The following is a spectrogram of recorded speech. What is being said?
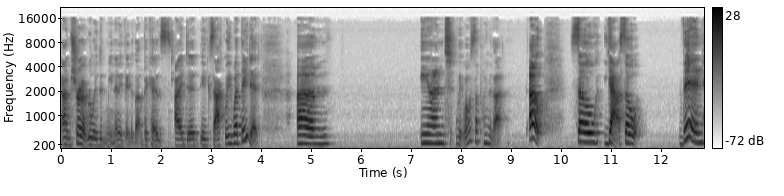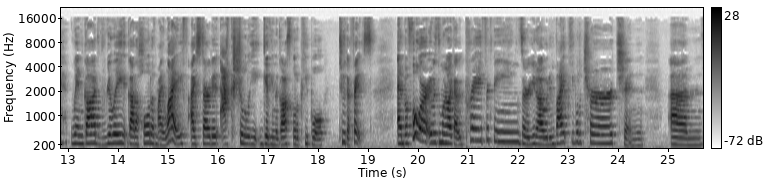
I'm sure that really didn't mean anything to them because I did exactly what they did. Um, and wait, what was the point of that? Oh, so yeah, so then when God really got a hold of my life, I started actually giving the gospel to people to their face. And before it was more like I would pray for things or you know, I would invite people to church and um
